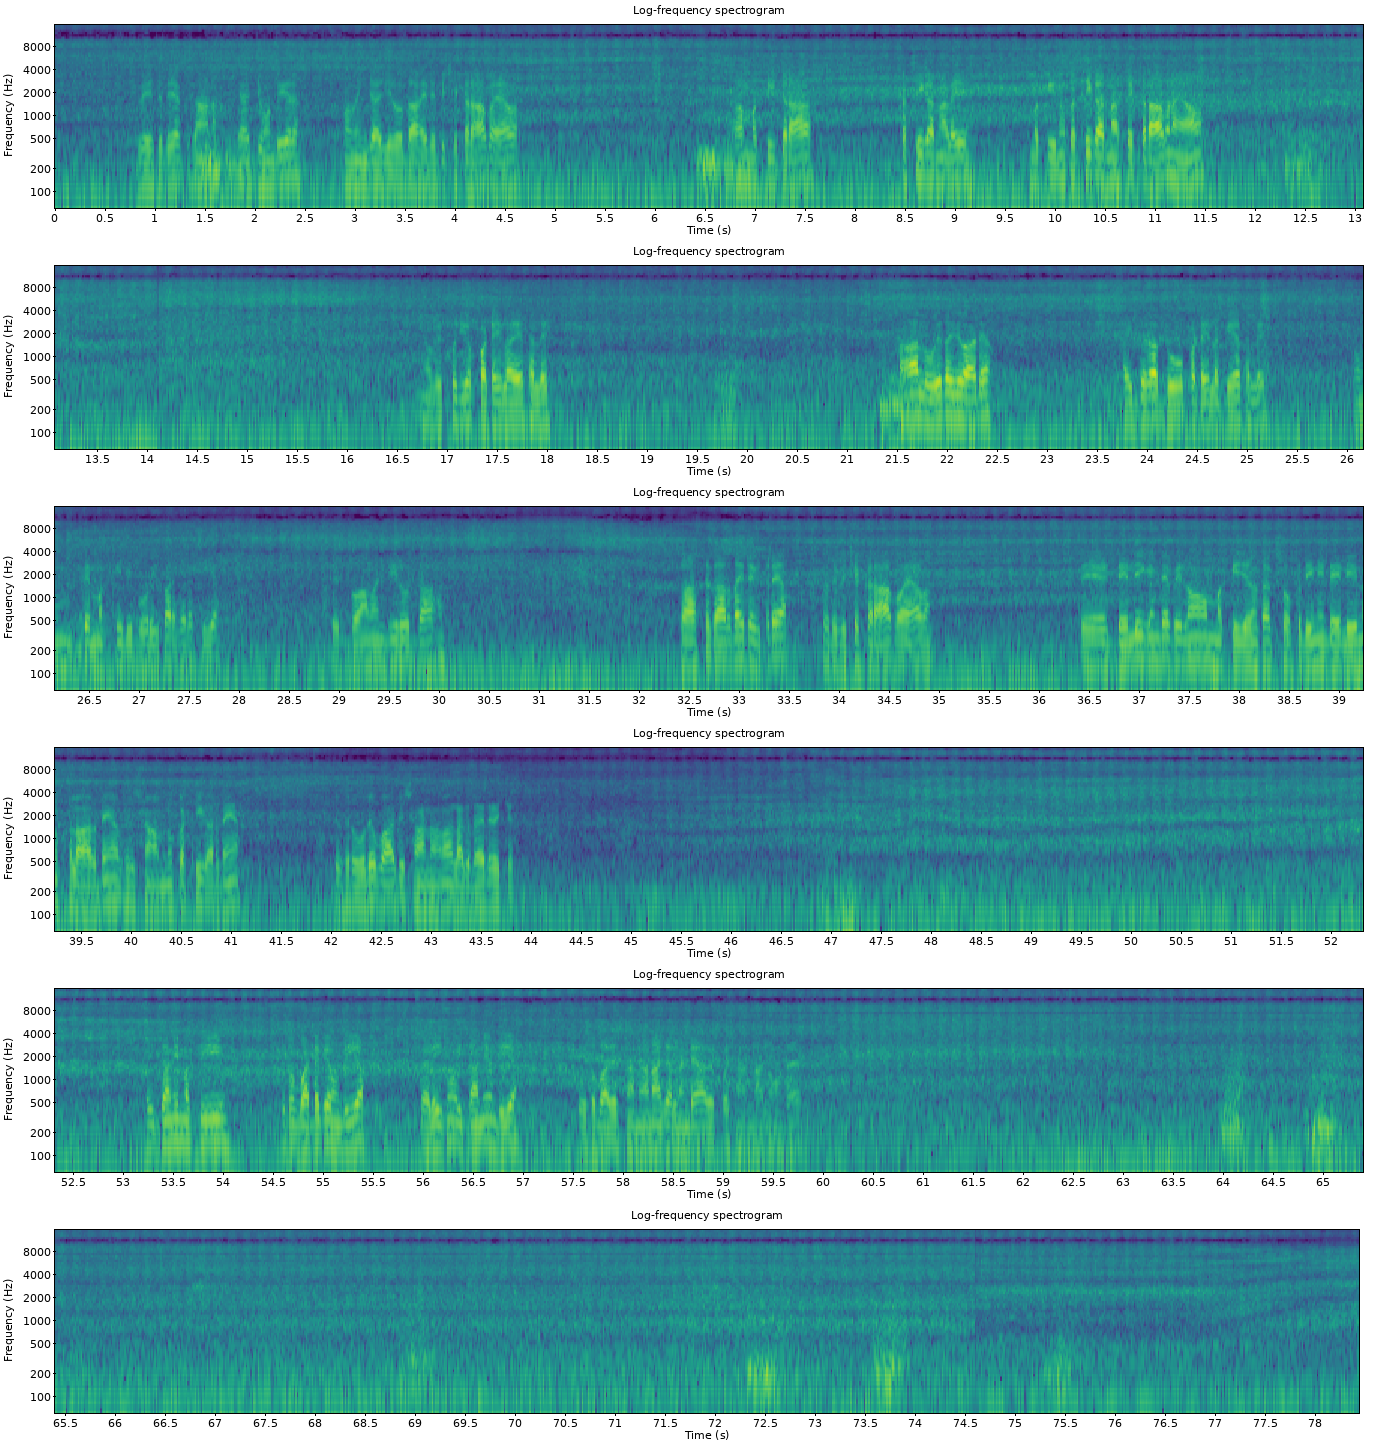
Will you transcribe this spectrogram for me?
ਵੇਚਦੇ ਆ ਕਿਸਾਨ। ਤੇ ਆ ਜੌਂਡੀਅਰ 5210 ਦੇ ਪਿੱਛੇ ਕਰਾ ਪਾਇਆ ਵਾ। ਆ ਮੱਕੀ ਕਰਾ ਇਕੱਠੀ ਕਰਨ ਵਾਲੇ, ਮੱਕੀ ਨੂੰ ਇਕੱਠੀ ਕਰਨ ਵਾਸਤੇ ਕਰਾ ਬਣਾਇਆ ਵਾ। ਆ ਵੇਖੋ ਜੀ ਆ ਪਟੇ ਲਾਏ ਥੱਲੇ। ਆ ਲੋਹੇ ਦਾ ਜਗਾੜ ਆ। ਇੱਧਰ ਆ ਦੋ ਪਟੇ ਲੱਗੇ ਆ ਥੱਲੇ। ਉਮ, ਤੇ ਮੱਕੀ ਦੀ ਬੋਰੀ ਭਰ ਕੇ ਰੱਖੀ ਆ। ਤੇ 52010 ਕਾਸ਼ਤਕਾਰ ਦਾ ਹੀ ਟਰੈਕਟਰ ਆ, ਉਹਦੇ ਪਿੱਛੇ ਕਰਾ ਪਾਇਆ ਵਾ। ਤੇ ਡੇਲੀ ਕਹਿੰਦੇ ਪਹਿਲਾਂ ਮੱਕੀ ਜਦੋਂ ਤੱਕ ਸੁੱਕਦੀ ਨਹੀਂ, ਡੇਲੀ ਇਹਨੂੰ ਖਿਲਾਰਦੇ ਆ, ਫਿਰ ਸ਼ਾਮ ਨੂੰ ਇਕੱਠੀ ਕਰਦੇ ਆ। ਤੇ ਫਿਰ ਉਹਦੇ ਬਾਅਦ ਛਾਣਾ ਨਾਲ ਲੱਗਦਾ ਇਹਦੇ ਵਿੱਚ। ਇਦਾਂ ਦੀ ਮੱਕੀ ਜਦੋਂ ਵੱਢ ਕੇ ਆਉਂਦੀ ਆ, ਪੈਲੀ ਚੋਂ ਇਦਾਂ ਦੀ ਹੁੰਦੀ ਆ, ਉਸ ਤੋਂ ਬਾਅਦ ਛਾਨਾ ਨਾਲ ਚੱਲਣ ਡਿਆ ਵੇਖੋ ਛਾਨਾ ਲਾਉਂਦਾ ਹੈ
